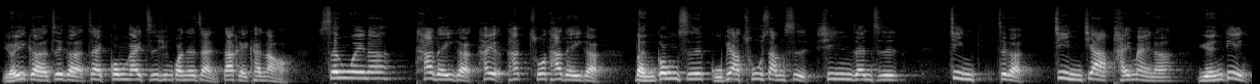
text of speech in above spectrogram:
有一个这个在公开资讯观测站，大家可以看到哦，深威呢，它的一个，它有他说它的一个本公司股票初上市新增资竞这个竞价拍卖呢，原定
